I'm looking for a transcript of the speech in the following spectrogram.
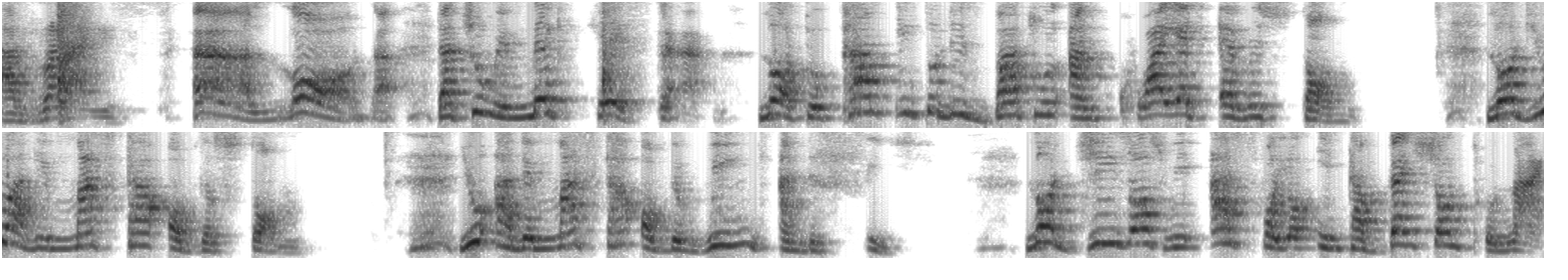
arise, ah, Lord, that you will make haste, Lord, to come into this battle and quiet every storm. Lord, you are the master of the storm. You are the master of the wind and the sea. Lord Jesus, we ask for your intervention tonight.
